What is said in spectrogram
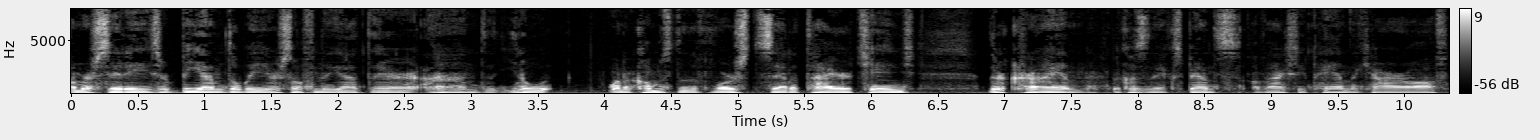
a Mercedes or BMW or something they got there. And, you know, when it comes to the first set of tyre change, they're crying because of the expense of actually paying the car off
